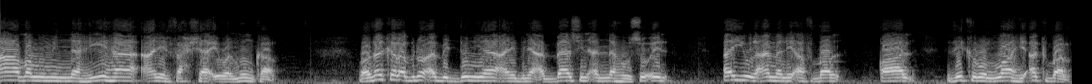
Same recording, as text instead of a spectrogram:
أعظم من نهيها عن الفحشاء والمنكر. وذكر ابن أبي الدنيا عن ابن عباس أنه سئل أي العمل أفضل؟ قال ذكر الله أكبر.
